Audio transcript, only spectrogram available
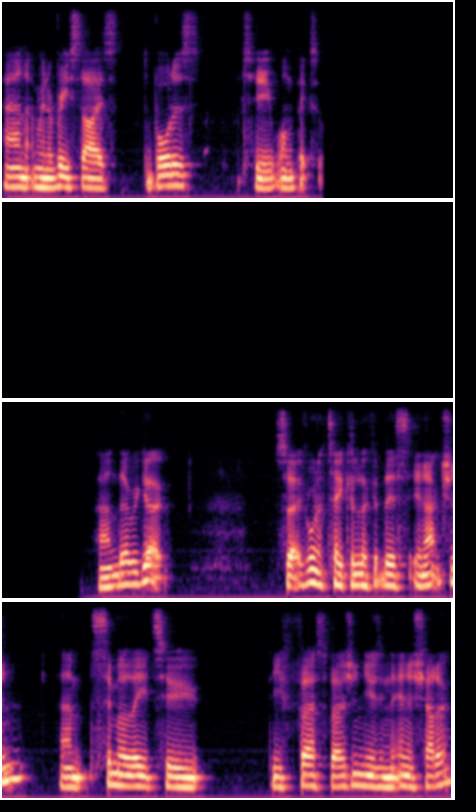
And I'm going to resize the borders to one pixel. And there we go. So if you want to take a look at this in action, um, similarly to the first version using the inner shadow,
